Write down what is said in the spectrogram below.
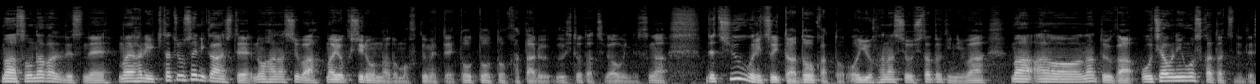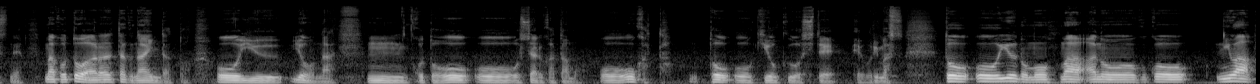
まあ、その中でですね、まあ、やはり北朝鮮に関しての話は、まあ、抑止論なども含めてとうとうと語る人たちが多いんですがで中国についてはどうかという話をした時には、まあ、あのなんというかお茶を濁す形でですね、まあ、ことを荒れたくないんだというような、うん、ことをおっしゃる方も多かったと記憶をしております。というのも、まあ、あのここには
